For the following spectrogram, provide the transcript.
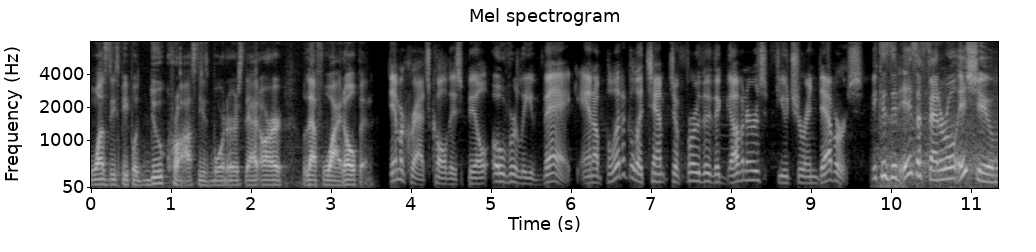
once these people do cross these borders that are left wide open. Democrats call this bill overly vague and a political attempt to further the governor's future endeavors. Because it is a federal issue.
